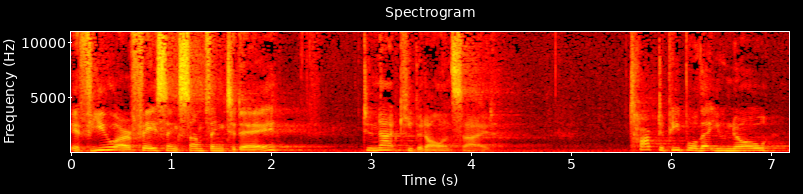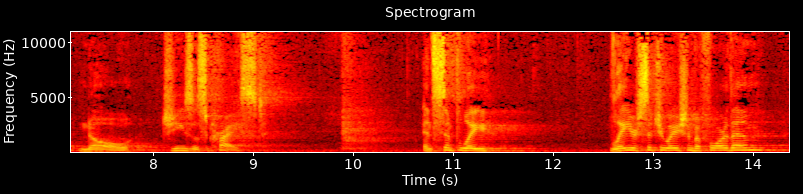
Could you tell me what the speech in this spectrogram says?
If you are facing something today do not keep it all inside. Talk to people that you know know Jesus Christ. And simply lay your situation before them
